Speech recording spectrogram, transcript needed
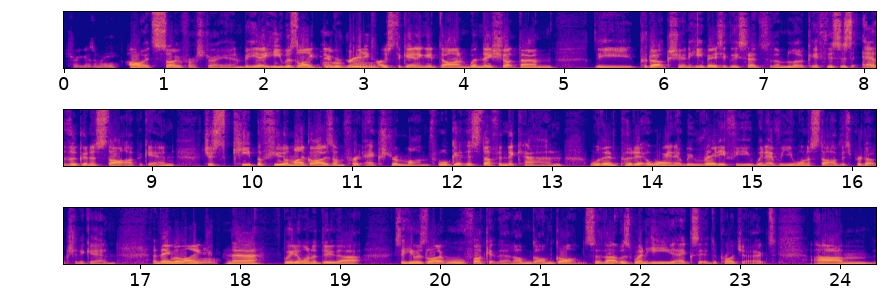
triggers me. Oh, it's so frustrating. But yeah, he was like they were really close to getting it done. When they shut down the production, he basically said to them, "Look, if this is ever going to start up again, just keep a few of my guys on for an extra month. We'll get this stuff in the can. We'll then put it away, and it'll be ready for you whenever you want to start this production again." And they were like, mm. "Nah." We don't want to do that. So he was like, "Well, fuck it then. I'm I'm gone." So that was when he exited the project. Um,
